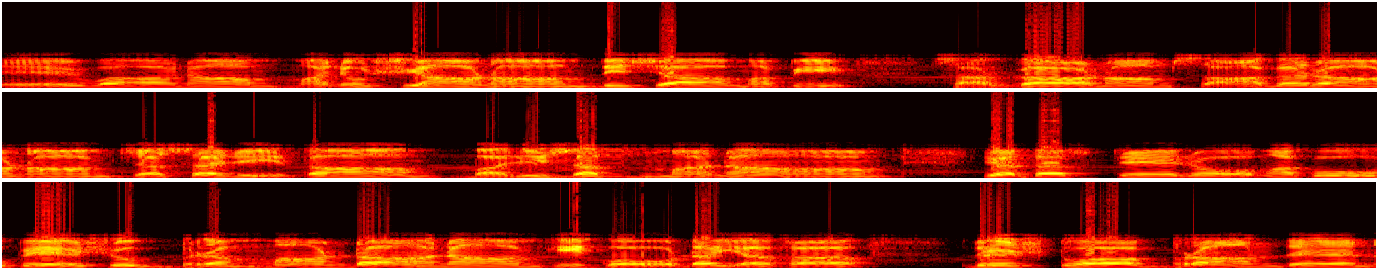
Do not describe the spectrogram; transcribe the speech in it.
देवानां मनुष्याणां दिशामपि सर्गाणां सागराणां च सरितां बलिसत्मनां यदस्ते रोमकूपेषु ब्रह्माण्डानां हि कोडयः। दृष्ट्वा भ्रान्तेन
